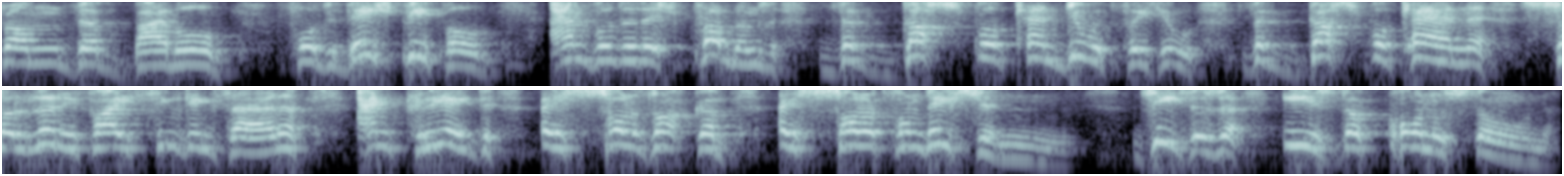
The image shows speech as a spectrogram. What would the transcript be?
from the Bible for today's people and for today's problems. The gospel can do it for you. The gospel can solidify sinking sand and create a solid rock, a solid foundation. Jesus is the cornerstone.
